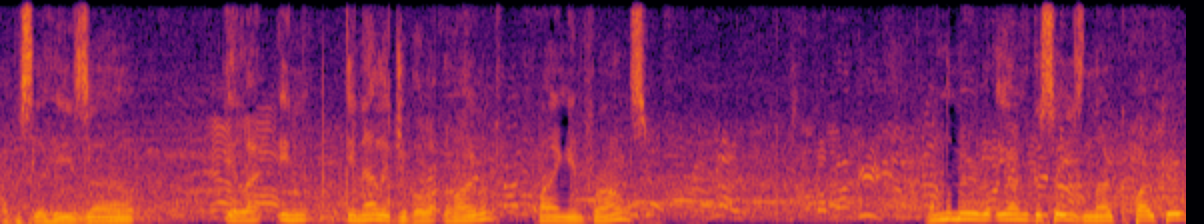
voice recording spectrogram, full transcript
obviously he's uh, in, ineligible at the moment, playing in France. On the move at the end of the season, though, Kpoku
